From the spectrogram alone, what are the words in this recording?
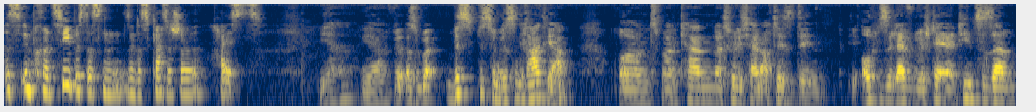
Ist, Im Prinzip ist das ein, sind das klassische Heists. Ja, ja, also bis, bis zu einem gewissen Grad, ja. Und man kann natürlich halt auch den, den Ocean's Eleven, wir stellen ein Team zusammen.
